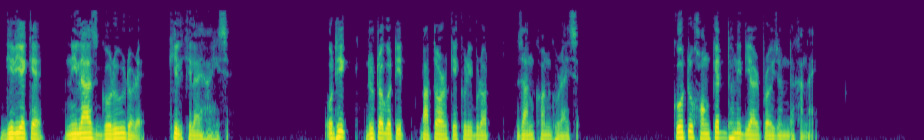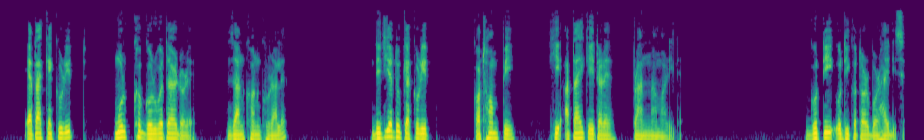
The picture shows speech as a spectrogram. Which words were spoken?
গিৰিয়েকে নীলাজ গৰুৰ দৰে খিলখিলাই হাঁহিছে। অধিক দ্ৰুতগতিত বাটৰ কেঁকুৰিবোৰত যানখন ঘূৰাইছে। কতো সংকেতধ্বনি দিয়াৰ প্ৰয়োজন দেখা নাই। এটা কেঁকুৰিত মূৰ্খ গৰু এটাৰ দৰে যানখন ঘূৰালে। দ্বিতীয়টো কেঁকুৰিত কথম্পি সি আটাইকেইটাৰে প্ৰাণ নামাৰিলে। গতি অধিকতৰ বঢ়াই দিছে।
